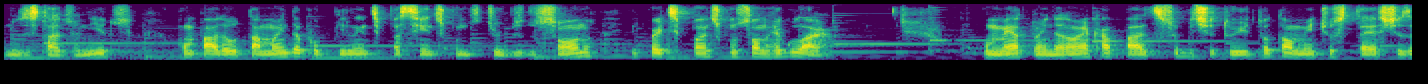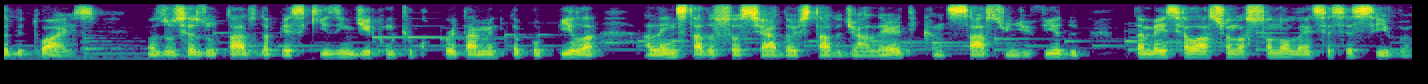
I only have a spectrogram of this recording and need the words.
nos Estados Unidos comparou o tamanho da pupila entre pacientes com distúrbios do sono e participantes com sono regular. O método ainda não é capaz de substituir totalmente os testes habituais, mas os resultados da pesquisa indicam que o comportamento da pupila, além de estar associado ao estado de alerta e cansaço do indivíduo, também se relaciona à sonolência excessiva,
